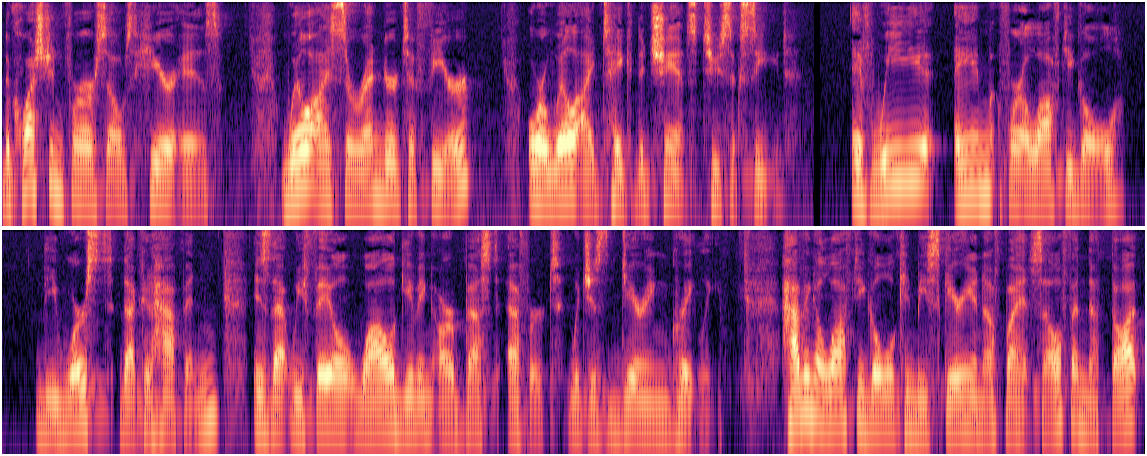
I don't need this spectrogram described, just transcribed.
The question for ourselves here is Will I surrender to fear or will I take the chance to succeed? If we aim for a lofty goal, the worst that could happen is that we fail while giving our best effort, which is daring greatly. Having a lofty goal can be scary enough by itself, and the thought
